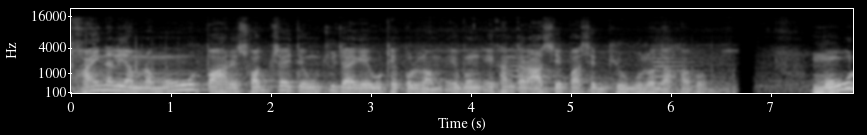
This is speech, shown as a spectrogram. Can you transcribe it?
ফাইনালি আমরা মৌর পাহাড়ের সবচাইতে উঁচু জায়গায় উঠে পড়লাম এবং এখানকার আশেপাশের ভিউগুলো দেখাবো। মৌর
